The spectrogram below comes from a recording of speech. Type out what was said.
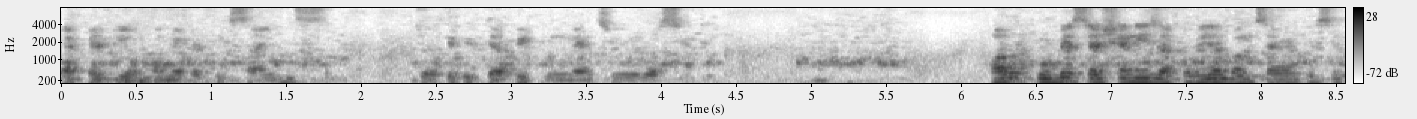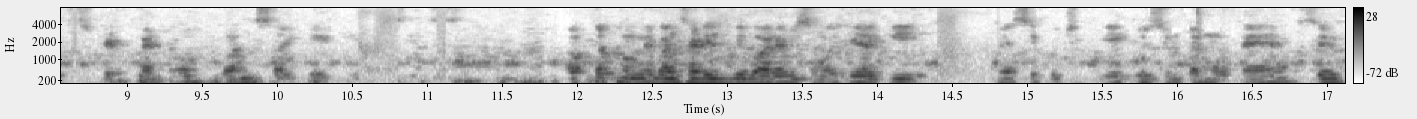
faculty of homoeopathic science Jyoti Vidyapeeth women's university Our today's session is aphorism 176 statement of one sided अब तक हमने वन साइड के बारे में समझ लिया कि ऐसे कुछ एक दो सिम्टम होते हैं, सिर्फ़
